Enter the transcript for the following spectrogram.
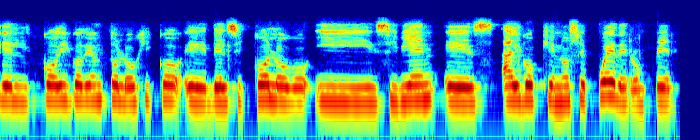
del código deontológico eh, del psicólogo y si bien es algo que no se puede romper,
